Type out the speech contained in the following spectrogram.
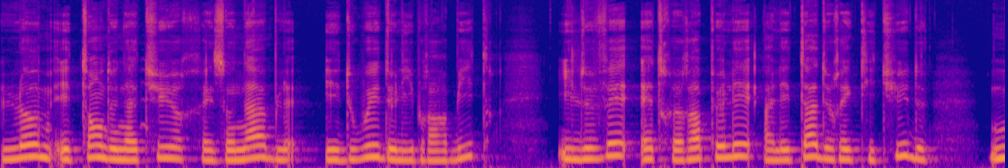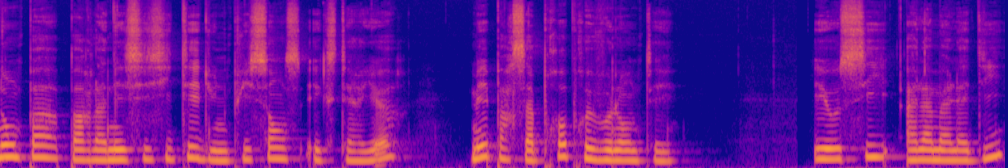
l'homme étant de nature raisonnable et doué de libre arbitre, il devait être rappelé à l'état de rectitude non pas par la nécessité d'une puissance extérieure, mais par sa propre volonté. Et aussi à la maladie.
